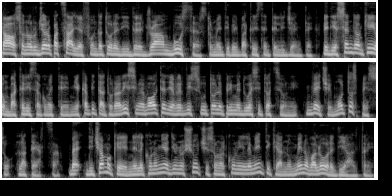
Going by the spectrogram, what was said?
Ciao, sono Ruggero Pazzaglia, il fondatore di The Drum Booster, strumenti per il batterista intelligente. Vedi, essendo anch'io un batterista come te, mi è capitato rarissime volte di aver vissuto le prime due situazioni, invece molto spesso la terza. Beh, diciamo che nell'economia di uno show ci sono alcuni elementi che hanno meno valore di altri.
